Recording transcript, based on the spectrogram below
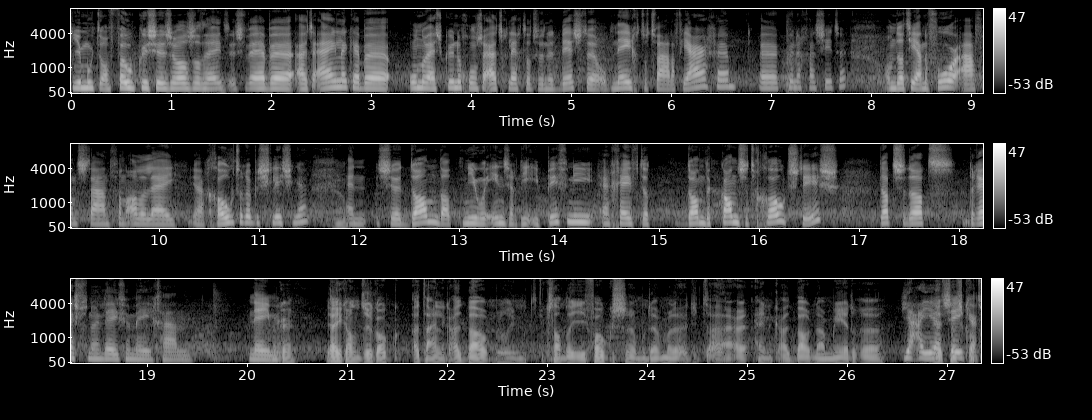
je moet dan focussen, zoals dat heet. Dus we hebben uiteindelijk hebben onderwijskundigen ons uitgelegd dat we het beste op 9 tot 12-jarigen uh, kunnen gaan zitten. Omdat die aan de vooravond staan van allerlei ja, grotere beslissingen. En ze dan dat nieuwe inzicht, die epiphany, en geeft dat dan de kans het grootst is dat ze dat de rest van hun leven mee gaan nemen. Ja, je kan natuurlijk ook uiteindelijk uitbouwen. Ik, bedoel, je moet, ik snap dat je je focus uh, moet hebben, maar dat je het uiteindelijk uitbouwt naar meerdere Ja, ja zeker.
